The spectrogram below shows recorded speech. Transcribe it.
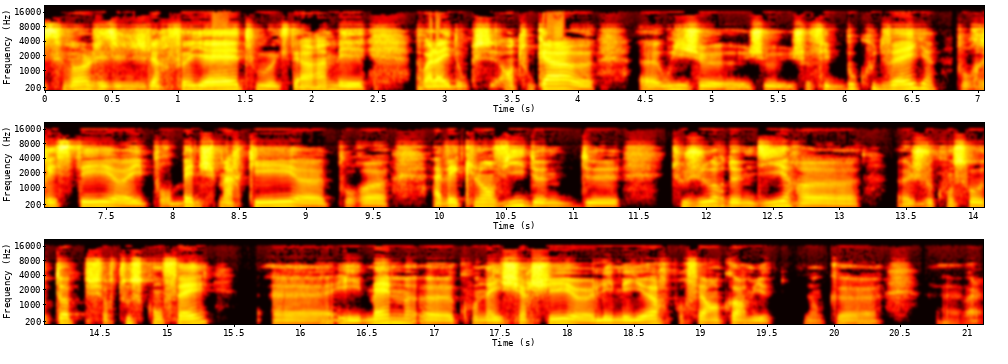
souvent je, les refeuillette ou etc. Mais voilà et donc en tout cas euh, euh, oui je, je, je, fais beaucoup de veille pour rester euh, et pour benchmarker euh, pour avec l'envie de, de, toujours de me dire je veux qu'on soit au top sur tout ce qu'on fait et même qu'on aille chercher les meilleurs pour faire encore mieux. Donc voilà,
